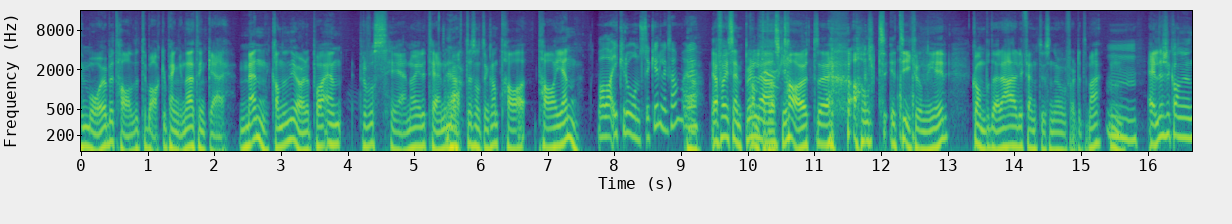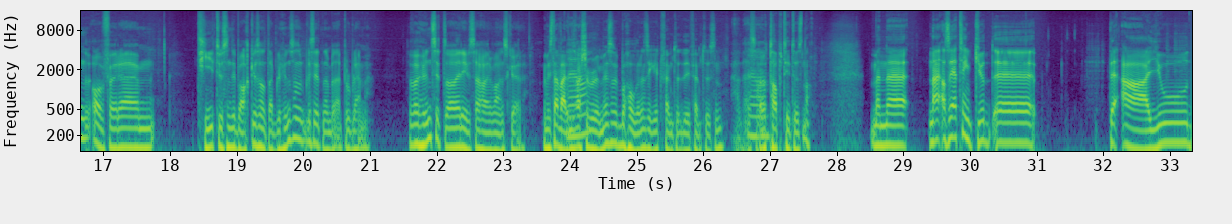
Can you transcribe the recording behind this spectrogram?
hun må jo betale tilbake pengene, tenker jeg. Men kan hun gjøre det på en provoserende og irriterende Ja. måte, sånn at hun kan ta, ta igjen? Hva da, i kronstykker, liksom? Ja. Eller? Ja, for eksempel ja, Panteflasker. ta ut uh, alt i tikroninger, komme på døra, her er de 5000 du overførte til meg. Mm. Eller så kan hun overføre um, 10 000 tilbake, sånn at det blir hun som blir sittende med det problemet. Så får hun sitte og rive seg i håret hva hun skal gjøre. Men hvis det er verdens Ja. verste roomie, så beholder hun sikkert 5, de 5000. Ja, det er Ja. Og har du tapt 10 000, da. Men uh, Nei, altså, jeg tenker jo eh, Det er jo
